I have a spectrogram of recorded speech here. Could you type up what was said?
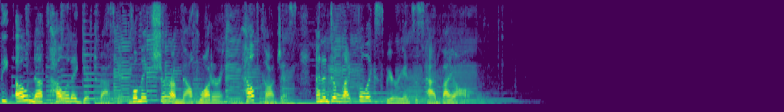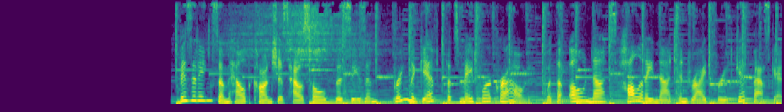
the O Nuts Holiday Gift Basket will make sure a mouth-watering, health-conscious, and a delightful experience is had by all. Visiting some health conscious households this season? Bring the gift that's made for a crowd with the O Nuts Holiday Nut and Dried Fruit Gift Basket.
